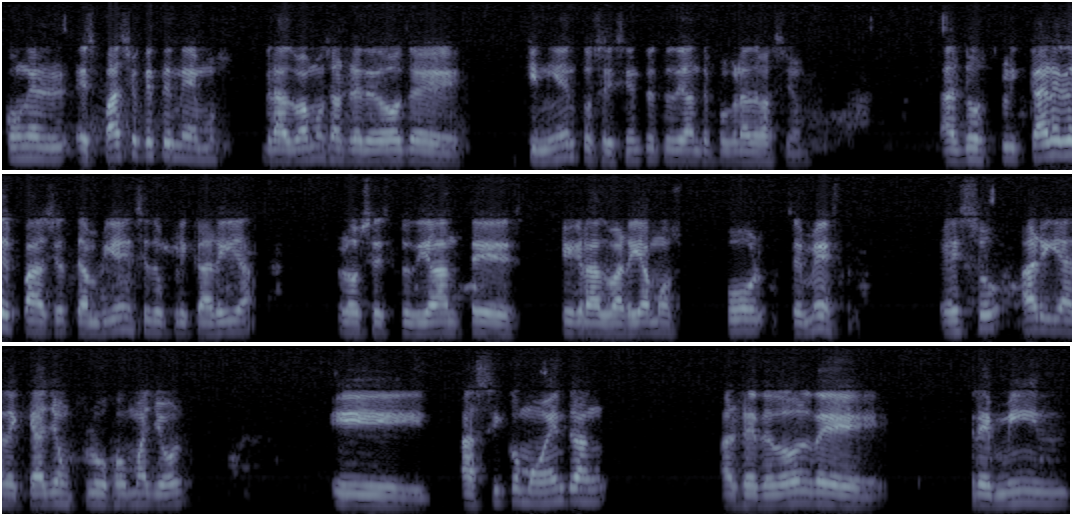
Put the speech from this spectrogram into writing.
con el espacio que tenemos graduamos alrededor de 500, 600 estudiantes por graduación. Al duplicar el espacio también se duplicaría los estudiantes que graduaríamos por semestre. Eso haría de que haya un flujo mayor y así como entran alrededor de 3.000,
